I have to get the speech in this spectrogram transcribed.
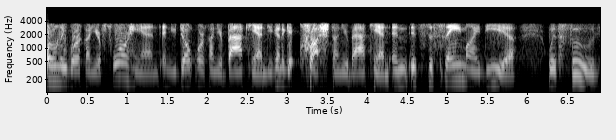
only work on your forehand and you don't work on your backhand, you're going to get crushed on your backhand. And it's the same idea with food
